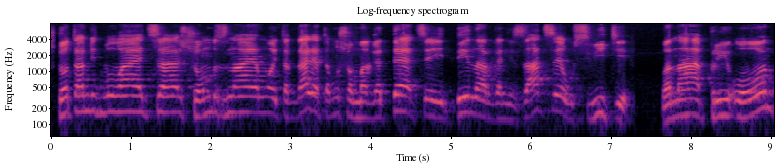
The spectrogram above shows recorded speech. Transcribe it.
Що там відбувається, що ми знаємо, і так далі. Тому що МАГАТЕ це єдина організація у світі, вона при ООН,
